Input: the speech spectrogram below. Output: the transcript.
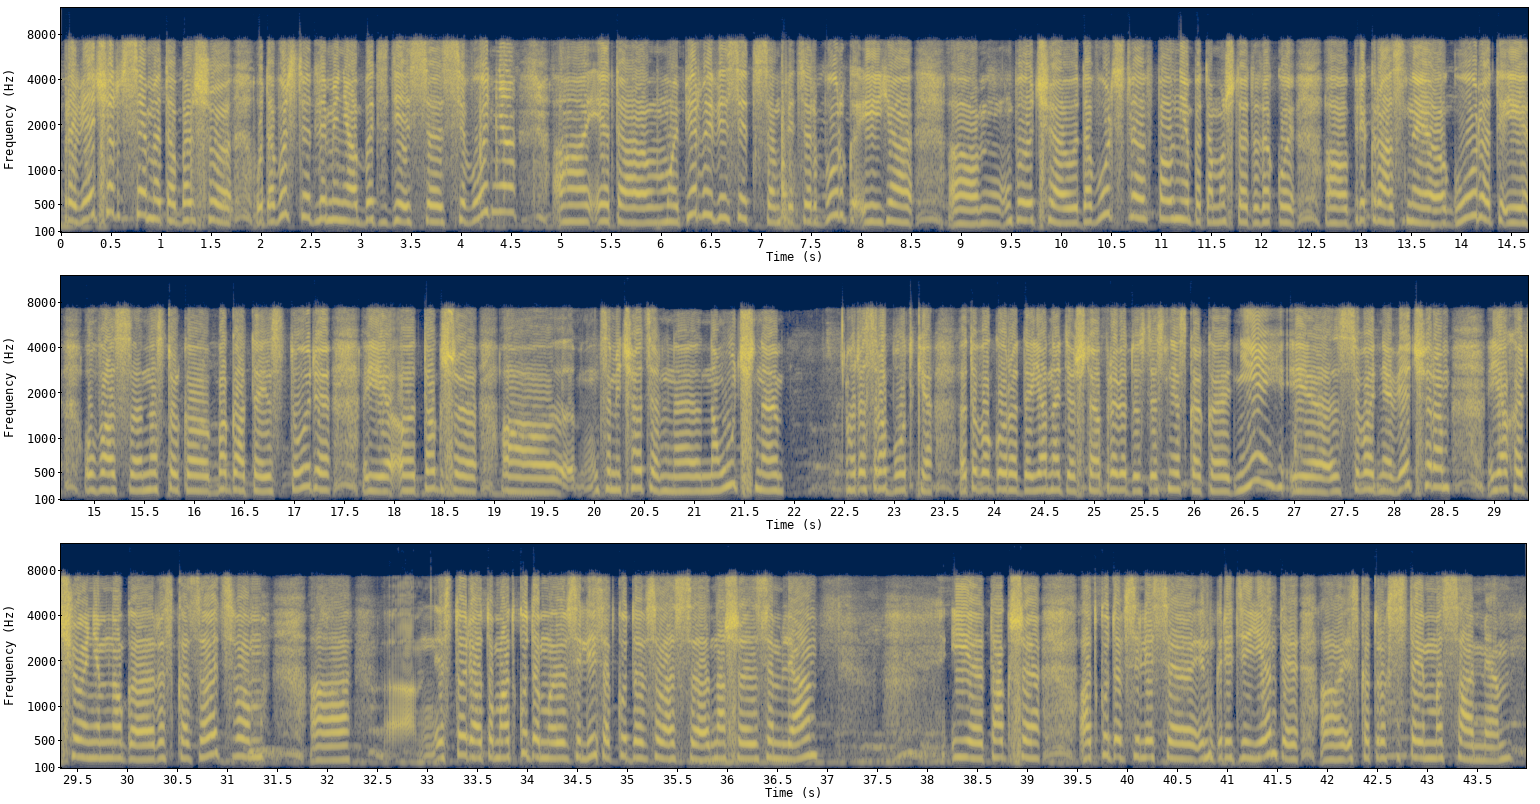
Добрый вечер всем. Это большое удовольствие для меня быть здесь э, сегодня. А, это мой первый визит в Санкт-Петербург, и я получаю удовольствие вполне, потому что это такой а, прекрасный город, и у вас настолько богатая история, и э, также замечательная научная разработки этого города. Я надеюсь, что я проведу здесь несколько дней. И сегодня вечером я хочу немного рассказать вам а, а, историю о том, откуда мы взялись, откуда взялась наша земля и также откуда взялись ингредиенты, а, из которых состоим мы сами.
